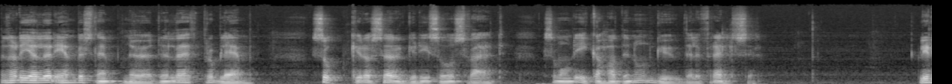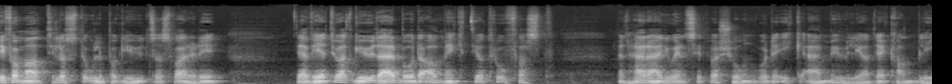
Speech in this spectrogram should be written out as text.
men når det gjelder en bestemt nød eller et problem, sukker og sørger de så svært som om de ikke hadde noen Gud eller frelser. Blir de formant til å stole på Gud, så svarer de jeg vet jo at Gud er både allmektig og trofast, men her er jo en situasjon hvor det ikke er mulig at jeg kan bli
